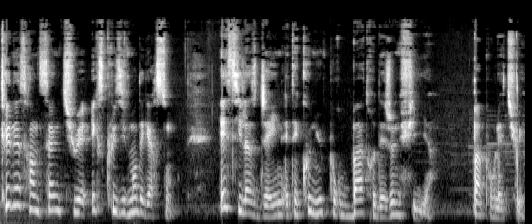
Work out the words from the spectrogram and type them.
Kenneth Hansen tuait exclusivement des garçons, et Silas Jane était connu pour battre des jeunes filles, pas pour les tuer.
